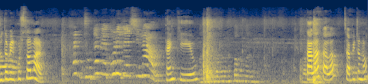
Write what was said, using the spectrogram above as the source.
জুতা বের করছ আমার? থ্যাংক ইউ তালা তালা, চাবিটা নাও।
